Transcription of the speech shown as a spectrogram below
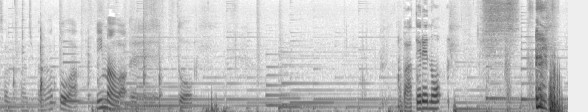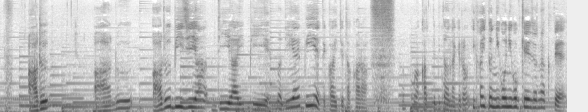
そんな感じかな。あとは今はえー、っとバテレの アルアルアルビジア DIPA、まあ、DIPA って書いてたから、まあ、買ってみたんだけど意外とニゴニゴ系じゃなくて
